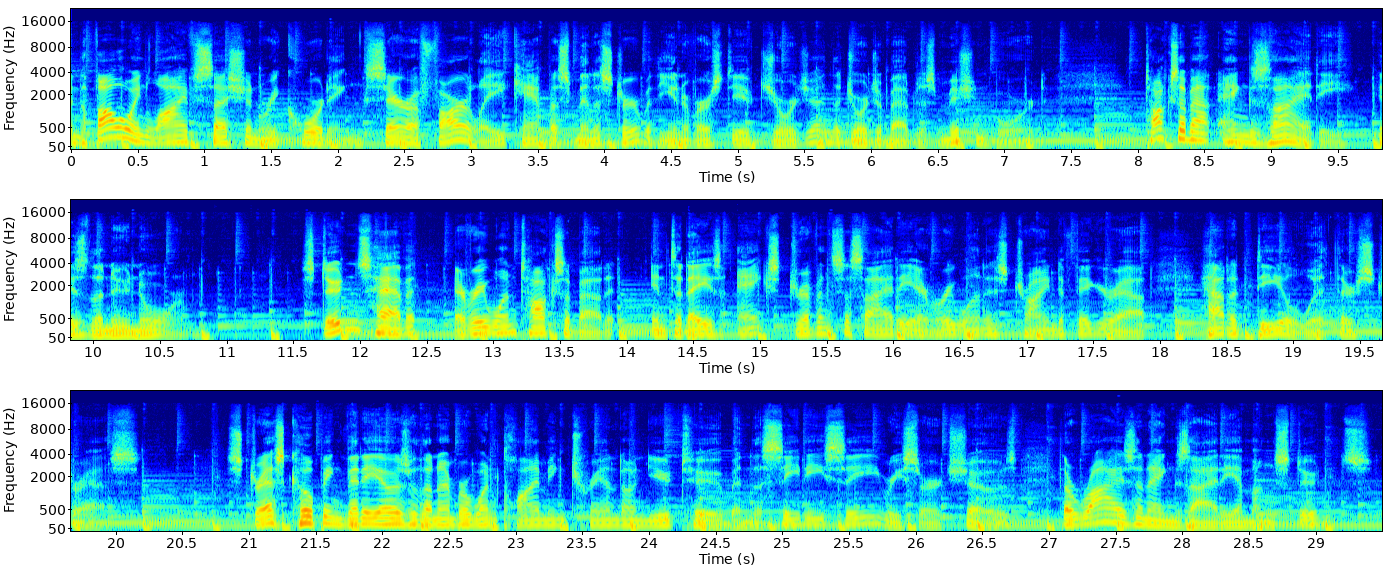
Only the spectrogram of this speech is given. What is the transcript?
In the following live session recording, Sarah Farley, campus minister with the University of Georgia and the Georgia Baptist Mission Board, talks about anxiety is the new norm. Students have it, everyone talks about it. In today's angst driven society, everyone is trying to figure out how to deal with their stress. Stress coping videos are the number one climbing trend on YouTube, and the CDC research shows the rise in anxiety among students.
